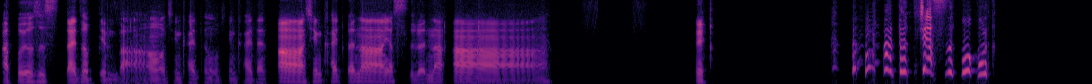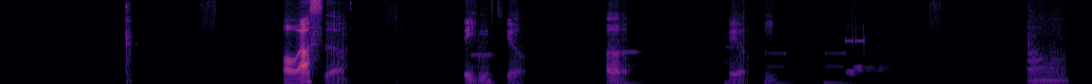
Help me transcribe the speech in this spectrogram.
啊，不又是死在这边吧？然后先开灯，我先开灯啊，先开灯啊，要死人了啊！哎、妈的，吓死我了！哦，我要死了。零九二六一。哦，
